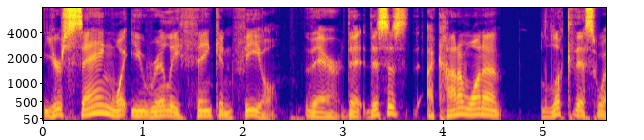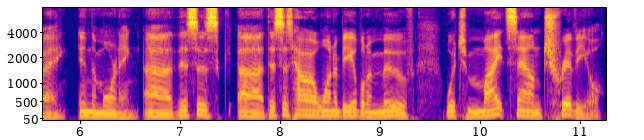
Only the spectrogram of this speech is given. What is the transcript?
you're saying what you really think and feel there. That this is I kind of want to look this way in the morning. Uh, this is uh, this is how I want to be able to move, which might sound trivial.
